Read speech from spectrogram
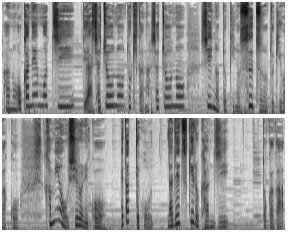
あの、お金持ちって、あ、社長の時かな。社長のシーンの時のスーツの時は、こう、髪を後ろにこう、ペタってこう、撫でつける感じとかが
